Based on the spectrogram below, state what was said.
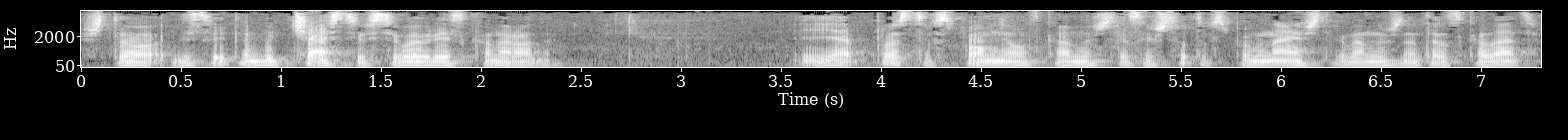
что действительно быть частью всего еврейского народа. И я просто вспомнил, сказано, что если что-то вспоминаешь, тогда нужно это рассказать.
